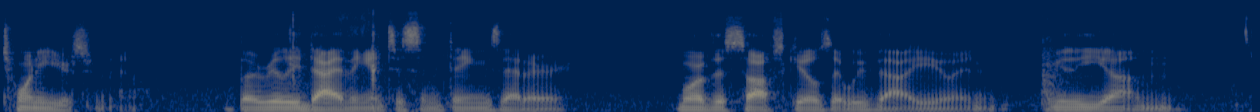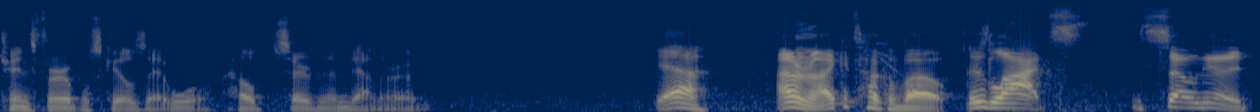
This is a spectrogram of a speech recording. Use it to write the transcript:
20 years from now. But really diving into some things that are more of the soft skills that we value and really um, transferable skills that will help serve them down the road. Yeah, I don't know. I could talk about, there's lots. It's so good.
